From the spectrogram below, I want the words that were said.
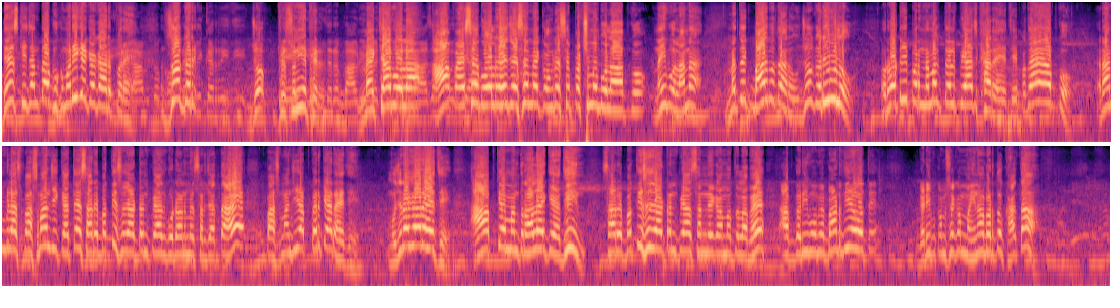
देश की जनता भुखमरी के कगार पर है। जो कर, कर रही थी। जो फिर सुनिए फिर। मैं क्या बोला? आप ऐसे बोल रहे हैं जैसे मैं कांग्रेस के पक्ष में बोला आपको। नहीं बोला ना? मैं तो एक बात बता रहा हूँ। जो गरीब लोग रोटी पर नमक तेल प्याज खा रहे थे पता है आपको? रामविलास पासवान जी कहते हैं साढ़े बत्तीस हज़ार टन प्याज गोडाउन में सर जाता है। पासवान जी आप कर क्या रहे थे? मुजरा गा रहे थे आपके मंत्रालय के अधीन साढ़े बत्तीस हज़ार टन प्याज सनने का मतलब है आप गरीबों में बांट दिए होते। गरीब कम से कम महीना भर तो खाता।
